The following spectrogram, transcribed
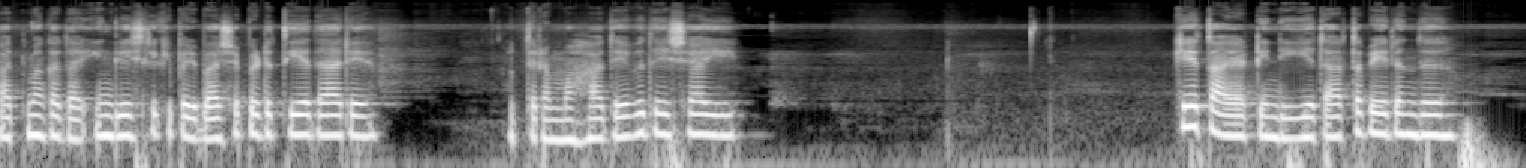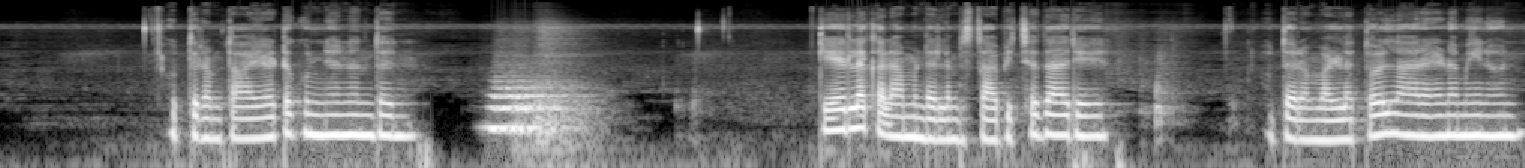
ആത്മകഥ ഇംഗ്ലീഷിലേക്ക് പരിഭാഷപ്പെടുത്തിയതാര് ഉത്തരം മഹാദേവ് ദേശായി. കെ തായാട്ടിന്റെ യഥാർത്ഥ പേരെന്ത്? ഉത്തരം തായാട്ട് കുഞ്ഞാനന്ദൻ. കേരള കലാമണ്ഡലം സ്ഥാപിച്ചതാര്? ഉത്തരം വള്ളത്തോൾ നാരായണ മേനോൻ.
